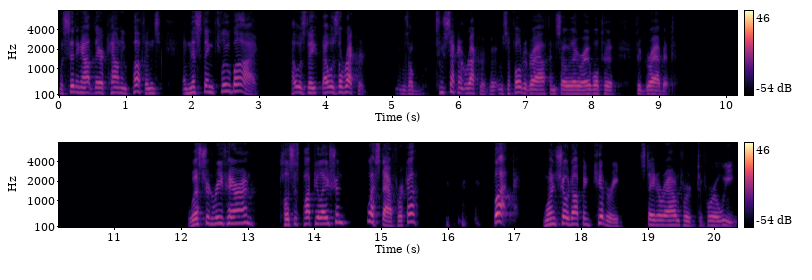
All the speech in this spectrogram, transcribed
was sitting out there counting puffins, and this thing flew by. That was the, that was the record. It was a two second record, but it was a photograph, and so they were able to, to grab it. Western reef heron, closest population, West Africa. But one showed up in Kittery, stayed around for, for a week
